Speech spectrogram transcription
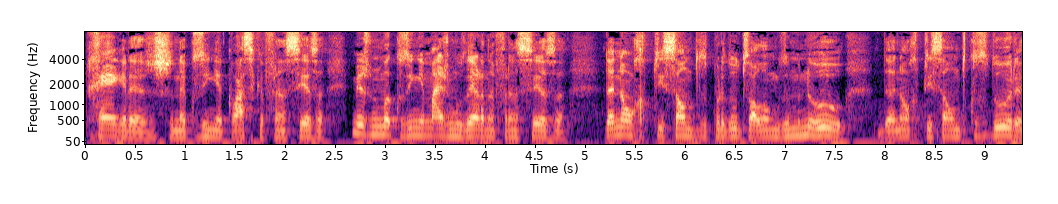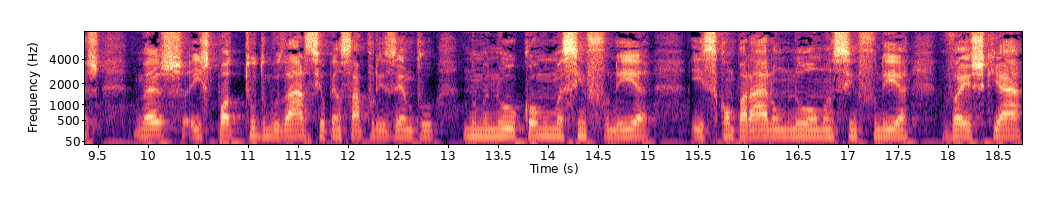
regras na cozinha clássica francesa, mesmo numa cozinha mais moderna francesa, da não repetição de produtos ao longo do menu, da não repetição de cozeduras, mas isto pode tudo mudar se eu pensar, por exemplo, no menu como uma sinfonia e se comparar um menu a uma sinfonia, vejo que há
